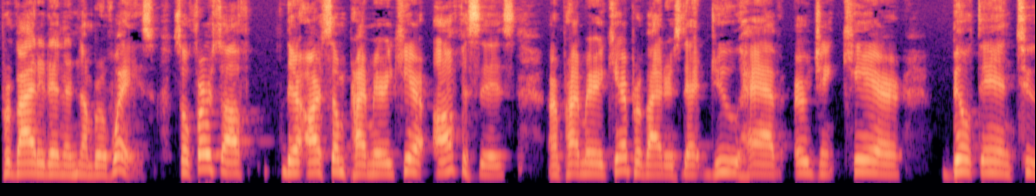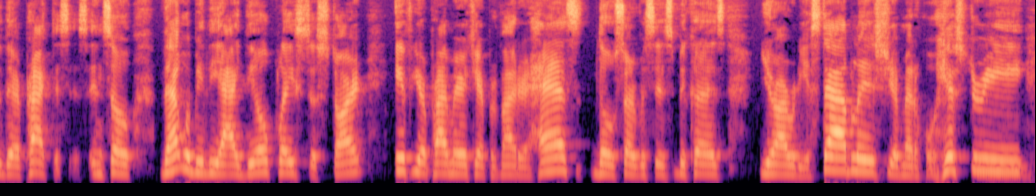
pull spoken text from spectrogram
provided in a number of ways. So, first off, there are some primary care offices or primary care providers that do have urgent care built into their practices. And so that would be the ideal place to start if your primary care provider has those services because you're already established, your medical history. Mm-hmm.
